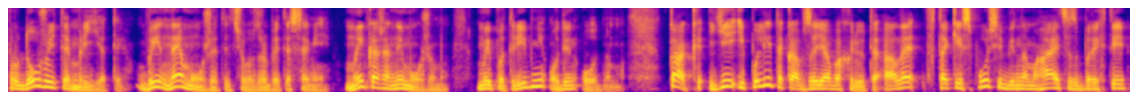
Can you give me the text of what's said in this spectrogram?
Продовжуйте мріяти. Ви не можете цього зробити самі. Ми каже, не можемо. Ми потрібні один одному. Так, є і політика в заявах Рюте, але в такий спосіб він намагається зберегти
